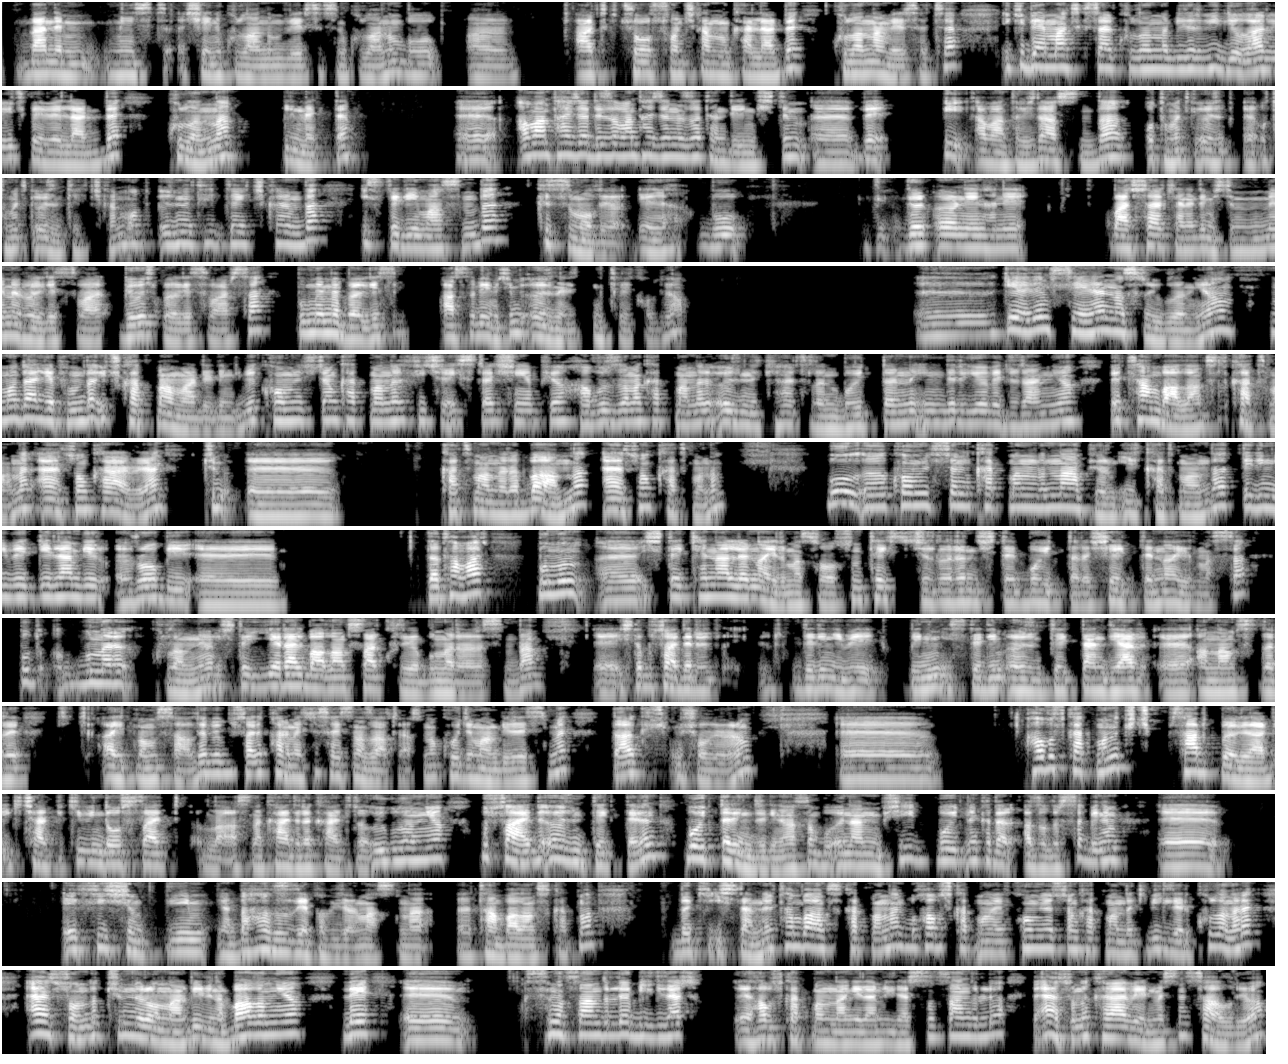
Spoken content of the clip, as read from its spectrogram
ben de Minist şeyini kullandım, veri setini kullandım. Bu e, artık çoğu son çıkan makalelerde kullanılan veri seti. 2D matrixler kullanılabilir videolar ve 3B verilerde de kullanılabilmekte. Eee, avantajlar dezavantajlarına zaten değinmiştim eee, ve bir avantajı da aslında otomatik öz, e, otomatik öz nitelik çıkarım. O öz nitelik çıkarımda istediğim aslında kısım oluyor. Eee, bu örneğin hani başlarken ne demiştim meme bölgesi var, göğüs bölgesi varsa bu meme bölgesi aslında benim için bir öz nitelik oluyor. Gelelim CNN nasıl uygulanıyor? Model yapımında 3 katman var dediğim gibi. Kombinasyon katmanları feature extraction yapıyor. Havuzlama katmanları özneki haritaların boyutlarını indiriyor ve düzenliyor. Ve tam bağlantılı katmanlar en son karar veren tüm eee, katmanlara bağımlı en son katmanım. Bu eee kombinasyon katmanında ne yapıyorum ilk katmanda? Dediğim gibi gelen bir e, raw bir data var. Bunun e, işte kenarlarını ayırması olsun, texture'ların işte boyutları, shape'lerini ayırması. Bu, bunları kullanılıyor. İşte yerel bağlantılar kuruyor bunlar arasında. E, işte bu sayede dediğim gibi benim istediğim öz nitelikten diğer e, anlamsızları ayırtmamı sağlıyor ve bu sayede parametre sayısını azaltıyor aslında. Kocaman bir resmi daha küçültmüş oluyorum. E, Havuz katmanı küçük sabit bölgelerde 2x2 Windows Slide'la aslında kaydıra kaydıra uygulanıyor. Bu sayede öz niteliklerin boyutları indirgeniyor. Aslında bu önemli bir şey. Boyut ne kadar azalırsa benim e, efficient diyeyim yani daha hızlı yapabiliyorum aslında e, tam bağlantısı katmandaki işlemleri. Tam bağlantısı katmanlar bu havuz katmanı ve kombinasyon katmanındaki bilgileri kullanarak en sonunda tüm nöronlar birbirine bağlanıyor ve e, sınıflandırılıyor bilgiler. E, havuz katmanından gelen bilgiler sınıflandırılıyor ve en sonunda karar verilmesini sağlıyor.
